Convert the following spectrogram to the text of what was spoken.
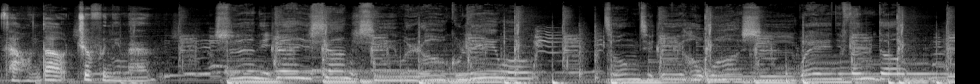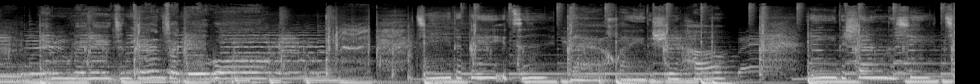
彩虹豆，祝福你们。是你愿意相信，温柔鼓励我。从今以后，我是为你奋斗，因为你今天嫁给我。记得第一次约会的时候，你的善良细节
